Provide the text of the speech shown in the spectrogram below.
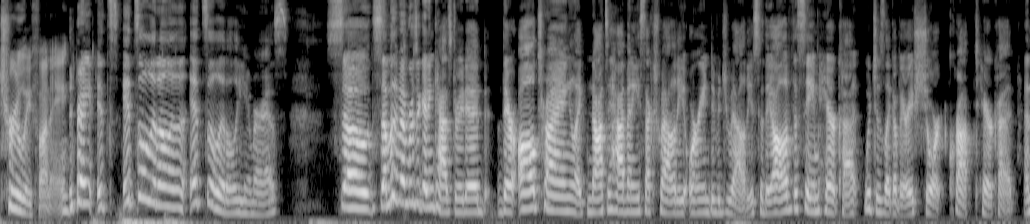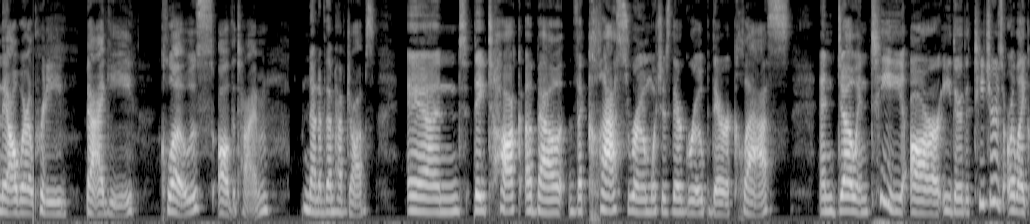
truly funny. right it's it's a little it's a little humorous so some of the members are getting castrated they're all trying like not to have any sexuality or individuality so they all have the same haircut which is like a very short cropped haircut and they all wear pretty baggy clothes all the time none of them have jobs and they talk about the classroom which is their group their class And Doe and T are either the teachers or like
